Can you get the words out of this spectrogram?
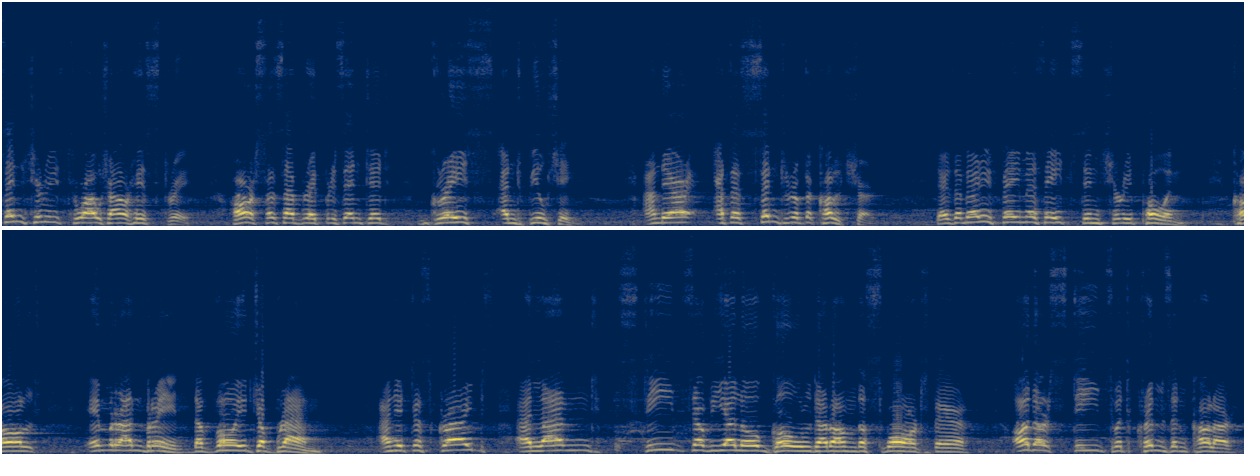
centuries throughout our history, horses have represented grace and beauty, and they are at the center of the culture. There's a very famous 8th century poem called Immram Brain, The Voyage of Bran, and it describes a land, steeds of yellow gold are on the sward there, other steeds with crimson colour,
